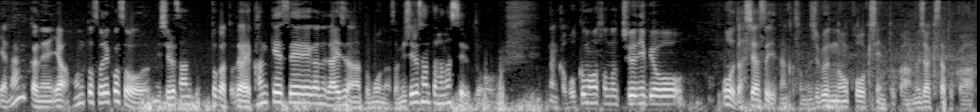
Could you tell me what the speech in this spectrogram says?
いや、なんかね、いや、ほんとそれこそ、ミシルさんとかと、だか関係性がね、大事だなと思うのは、そのミシルさんと話してると、なんか僕もその中二病を出しやすい、なんかその自分の好奇心とか無邪気さとか、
